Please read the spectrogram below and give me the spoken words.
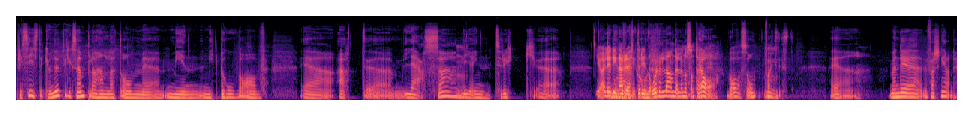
Precis, det kunde till exempel ha handlat om eh, min, mitt behov av eh, att eh, läsa nya intryck. Eh, Ja, eller dina rötter i människor. Norrland eller något sånt där. ja, vad som faktiskt. Eh, men det, är- det är fascinerande.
